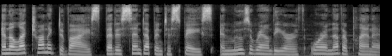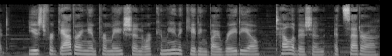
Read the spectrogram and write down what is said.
An electronic device that is sent up into space and moves around the Earth or another planet, used for gathering information or communicating by radio, television, etc.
